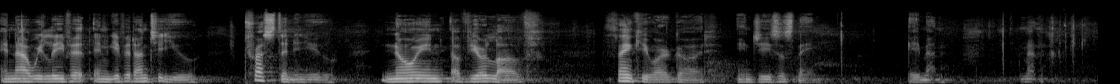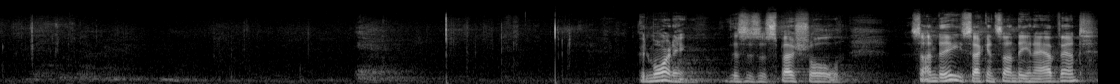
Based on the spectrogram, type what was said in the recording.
And now we leave it and give it unto you, trusting in you, knowing of your love Thank you, our God. In Jesus' name, amen. Amen. Good morning. This is a special Sunday, second Sunday in Advent.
